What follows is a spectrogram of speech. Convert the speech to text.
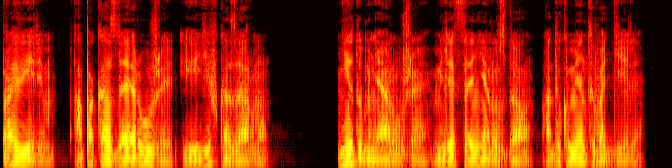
Проверим. А пока сдай оружие и иди в казарму. Нет у меня оружия. Милиционеру сдал, а документы в отделе.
